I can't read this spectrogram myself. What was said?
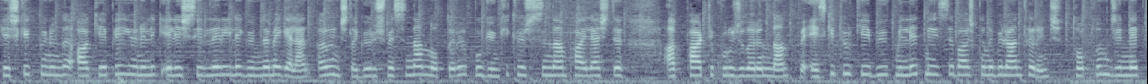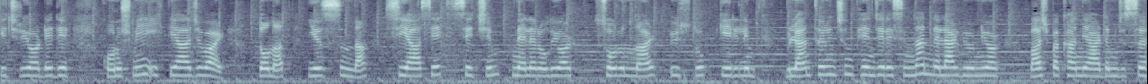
Keşkek gününde AKP'ye yönelik eleştirileriyle gündeme gelen Arınç'la görüşmesinden notları bugünkü köşe köşesinden paylaştı. AK Parti kurucularından ve eski Türkiye Büyük Millet Meclisi Başkanı Bülent Arınç, toplum cinnet geçiriyor dedi. Konuşmaya ihtiyacı var. Donat yazısında siyaset, seçim, neler oluyor, sorunlar, üslup, gerilim. Bülent Arınç'ın penceresinden neler görünüyor? Başbakan Yardımcısı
